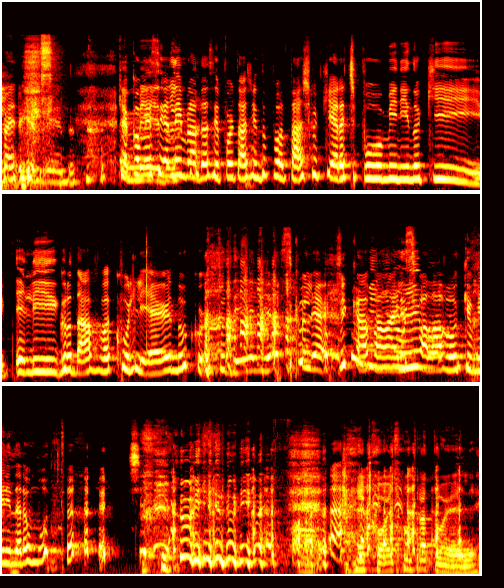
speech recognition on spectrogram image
Pera, que medo. Que Eu comecei medo. a lembrar das reportagens do Fantástico que era tipo o menino que ele grudava colher no corpo dele e as colheres ficavam lá. Eles falavam que o menino era um mutante. o menino Mimo é foda. A Record contratou ele.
